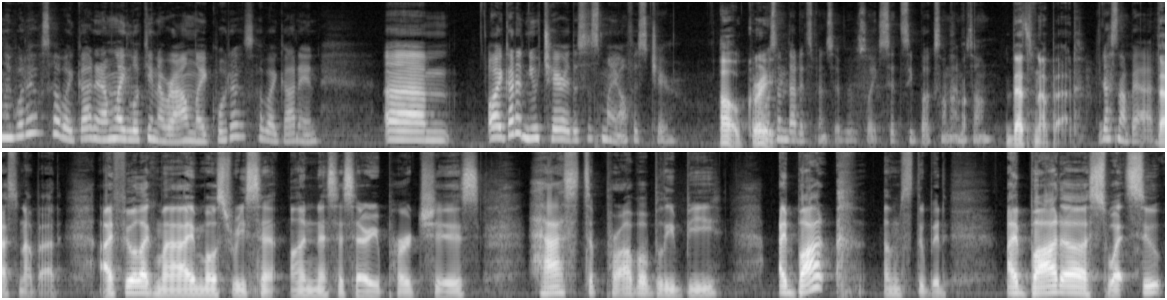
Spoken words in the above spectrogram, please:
I'm like what else have I gotten? I'm like looking around like what else have I gotten? Um oh I got a new chair. This is my office chair. Oh, great. It wasn't that expensive. It was like 60 bucks on Amazon. That's not bad. That's not bad. That's not bad. I feel like my most recent unnecessary purchase has to probably be I bought I'm stupid. I bought a sweatsuit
